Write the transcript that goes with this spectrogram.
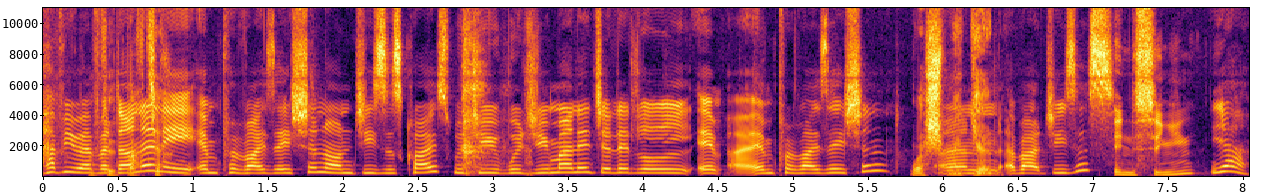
have you ever done partir. any improvisation on Jesus Christ? Would you would you manage a little im- uh, improvisation Wesh, about Jesus? In singing, Yeah,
